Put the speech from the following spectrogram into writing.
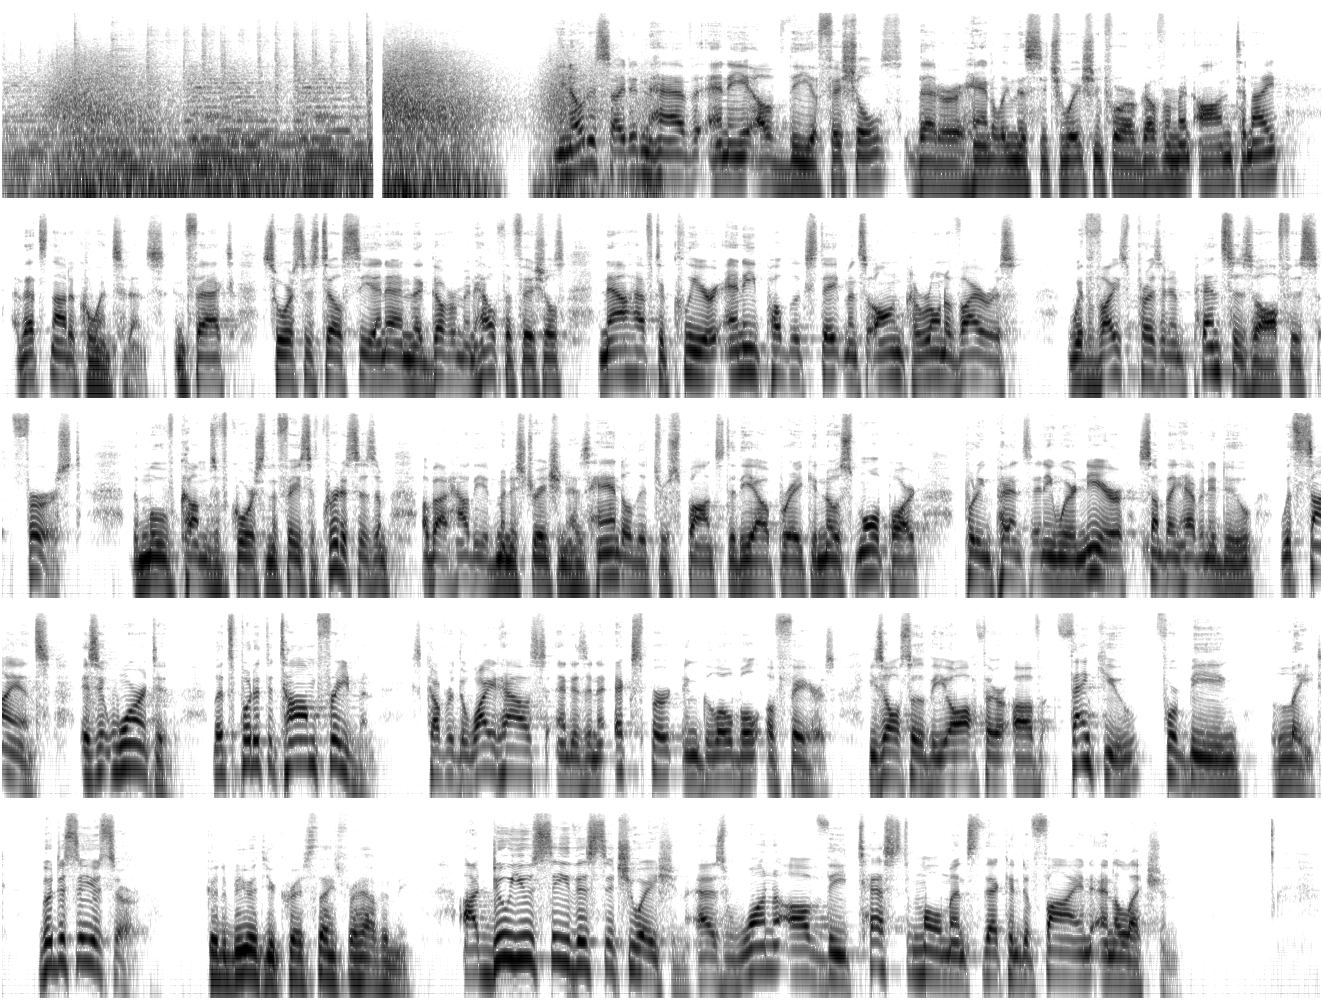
Notice I didn't have any of the officials that are handling this situation for our government on tonight. That's not a coincidence. In fact, sources tell CNN that government health officials now have to clear any public statements on coronavirus with Vice President Pence's office first. The move comes, of course, in the face of criticism about how the administration has handled its response to the outbreak, in no small part, putting Pence anywhere near something having to do with science. Is it warranted? Let's put it to Tom Friedman. He's covered the White House and is an expert in global affairs. He's also the author of Thank You for Being Late. Good to see you, sir. Good to be with you, Chris. Thanks for having me. Uh, do you see this situation as one of the test moments that can define an election?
